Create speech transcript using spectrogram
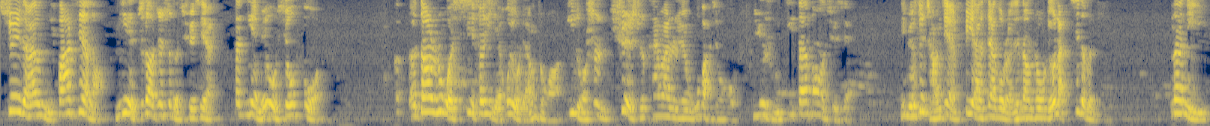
虽然你发现了，你也知道这是个缺陷，但你也没有修复。呃，当然，如果细分也会有两种啊，一种是确实开发人员无法修复，因为属于第三方的缺陷。你比如最常见 BS 架构软件当中浏览器的问题，那你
